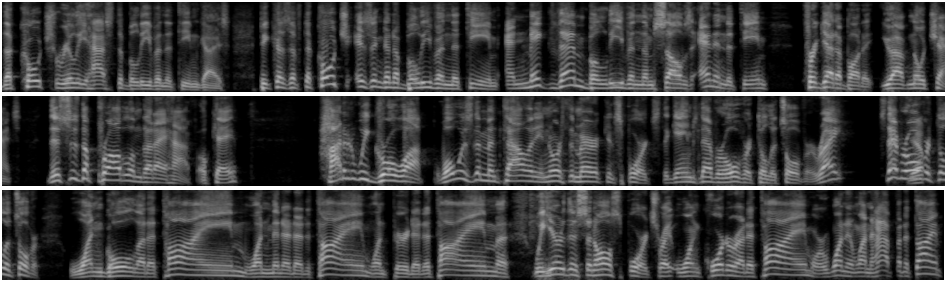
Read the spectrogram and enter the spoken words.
The coach really has to believe in the team, guys. Because if the coach isn't going to believe in the team and make them believe in themselves and in the team, forget about it. You have no chance. This is the problem that I have, okay? How did we grow up? What was the mentality in North American sports? The game's never over till it's over, right? It's never yep. over till it's over. One goal at a time, one minute at a time, one period at a time. Uh, we hear this in all sports, right? One quarter at a time or one and one half at a time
